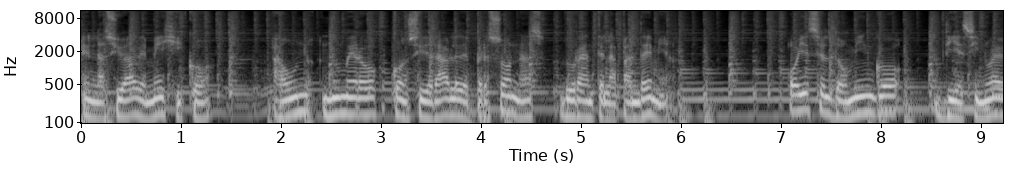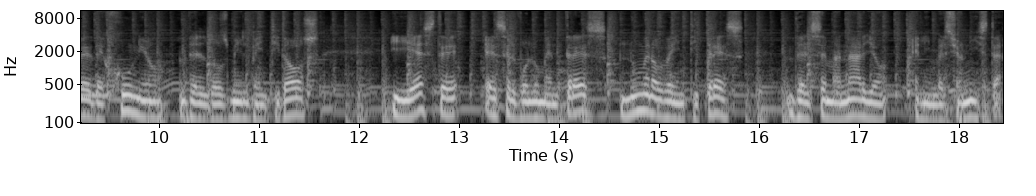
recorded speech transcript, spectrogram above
en la Ciudad de México a un número considerable de personas durante la pandemia. Hoy es el domingo 19 de junio del 2022 y este es el volumen 3, número 23 del semanario El inversionista.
